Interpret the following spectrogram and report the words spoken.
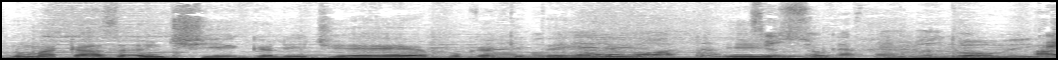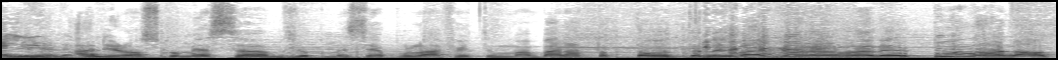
numa casa antiga ali, de época, Na que tem ali. Rota, Isso. no Castelinho. Atualmente. É Ali, linda. ali nós começamos. Eu comecei a pular, feito uma barata tonta ali na grama, né? Pula, Ronaldo.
